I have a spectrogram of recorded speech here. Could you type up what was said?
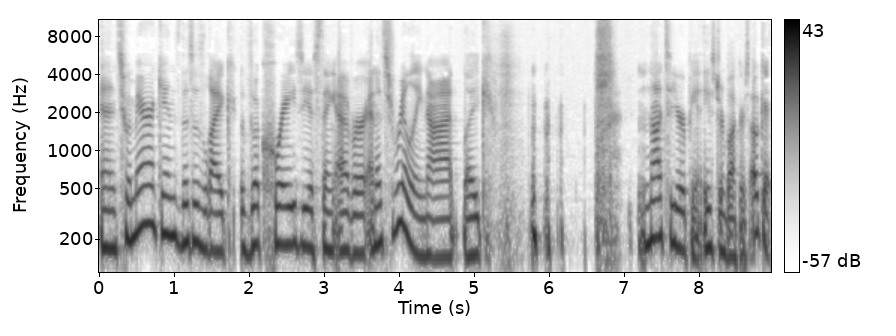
And to Americans, this is like the craziest thing ever, and it's really not. Like. not to European Eastern Blockers. Okay,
